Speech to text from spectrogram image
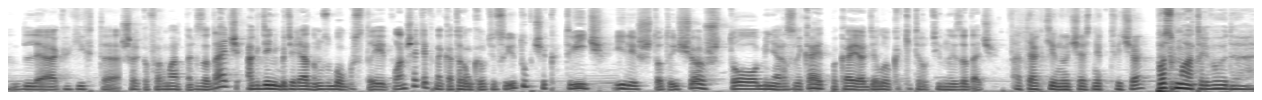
для каких-то широкоформатных задач, а где-нибудь рядом сбоку стоит планшетик, на котором крутится ютубчик, Twitch или что-то еще, что меня развлекает, пока я делаю какие-то рутинные задачи. А ты активный участник Твича? Посматриваю, да.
